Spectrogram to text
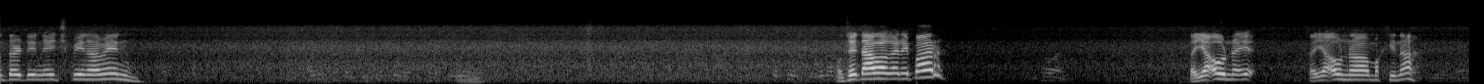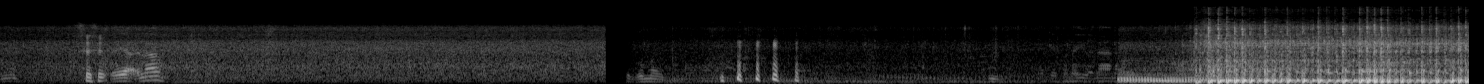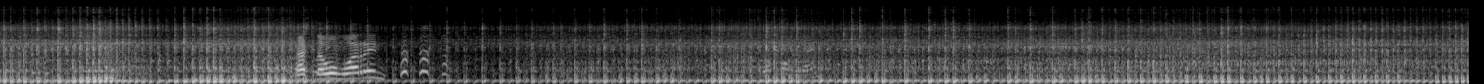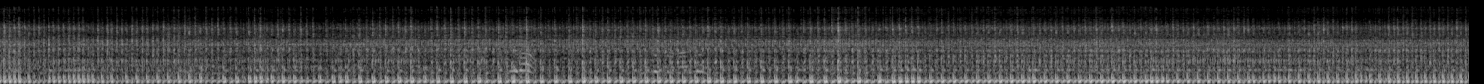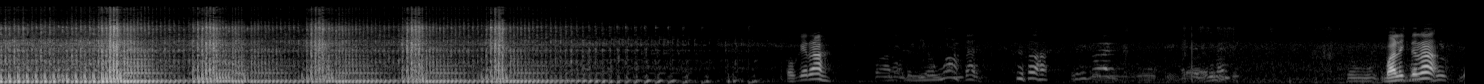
Yung 13 HP namin? Unsay tawagan ni par? Tayaon na tayaon na makina. Kaya na. Gumay. Okay, palayo na na. Tas nawong warin. Okay. Balik na na.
